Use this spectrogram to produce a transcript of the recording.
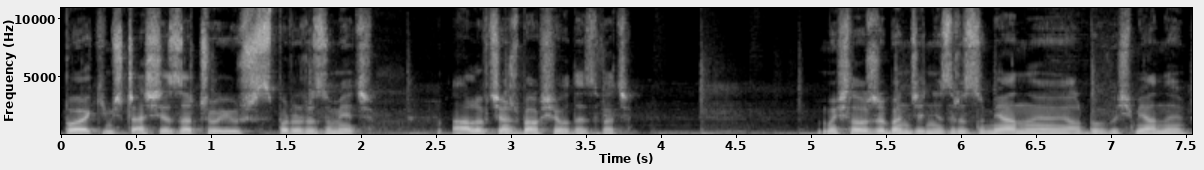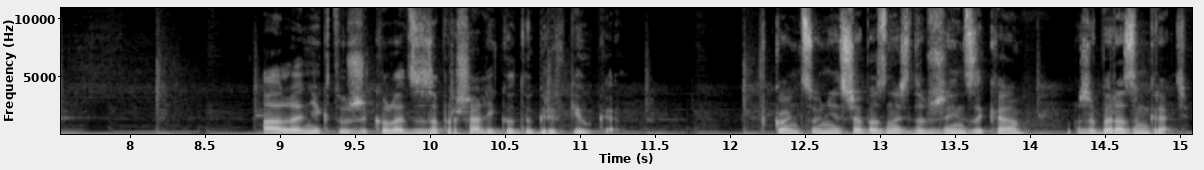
Po jakimś czasie zaczął już sporo rozumieć, ale wciąż bał się odezwać. Myślał, że będzie niezrozumiany albo wyśmiany, ale niektórzy koledzy zapraszali go do gry w piłkę. W końcu nie trzeba znać dobrze języka, żeby razem grać.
